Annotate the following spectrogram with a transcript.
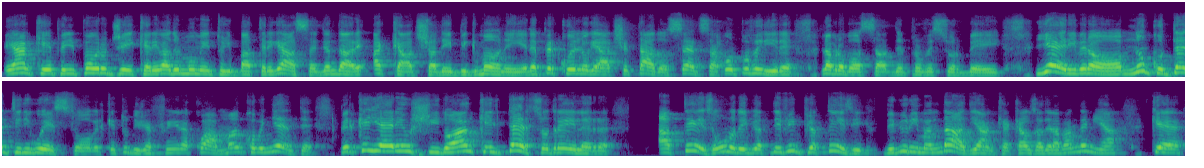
e anche per il povero Jake è arrivato il momento di battere cassa e di andare a caccia dei big money ed è per quello che ha accettato senza colpo ferire la proposta del professor Bay. Ieri però non con contenti di questo, perché tu dici è finita qua, manco per niente, perché ieri è uscito anche il terzo trailer atteso, uno dei, più, dei, film più attesi, dei più rimandati anche a causa della pandemia, che è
